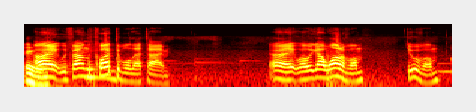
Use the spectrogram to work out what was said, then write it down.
Hey, Alright, we found the collectible that time. Alright, well, we got one of them. Two of them.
